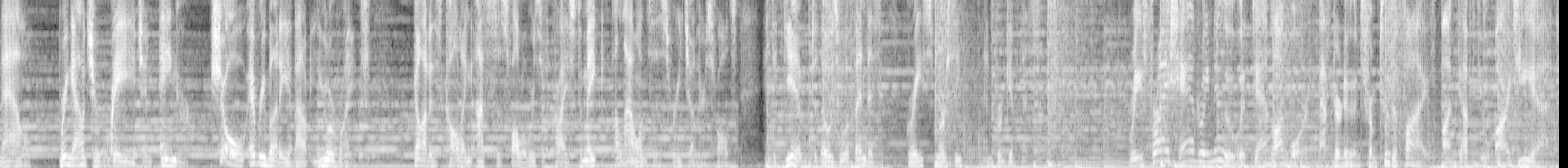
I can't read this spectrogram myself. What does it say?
now, Bring out your rage and anger. Show everybody about your rights. God is calling us as followers of Christ to make allowances for each other's faults and to give to those who offend us grace, mercy, and forgiveness. Refresh and renew with Dan Longmore, afternoons from 2 to 5 on WRGN.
